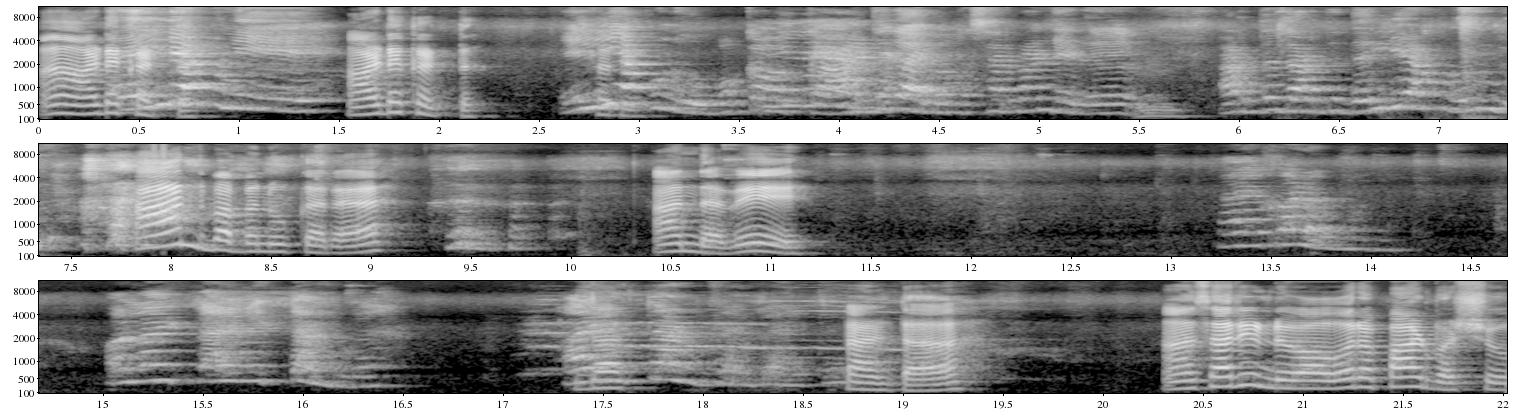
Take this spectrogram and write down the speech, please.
ಹಾಂ ಆಡೆ ಕಟ್ಟು ಆಡೆ ಕಟ್ಟು ಆಂದ್ ಬಾಬಾ ನೂಕರ ಆಂದವೇ ಪ್ಯಾಂಟಾ ಹಾಂ ಸರಿ ಉಂಡು ಅವರ ಪಾಡ್ಬರ್ಷು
